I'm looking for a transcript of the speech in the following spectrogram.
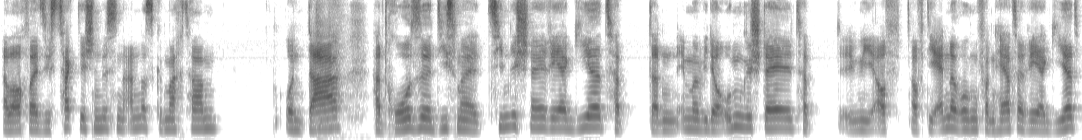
aber auch weil sie es taktisch ein bisschen anders gemacht haben. Und da hat Rose diesmal ziemlich schnell reagiert, hat dann immer wieder umgestellt, hat irgendwie auf, auf die Änderungen von Hertha reagiert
